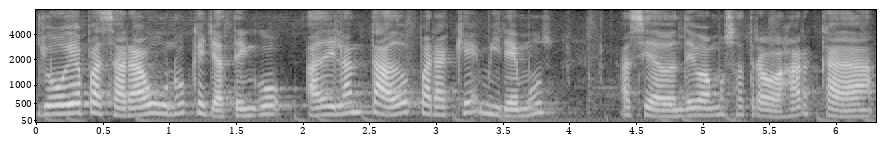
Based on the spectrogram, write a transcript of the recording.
Yo voy a pasar a uno que ya tengo adelantado para que miremos hacia dónde vamos a trabajar cada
